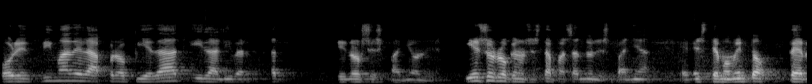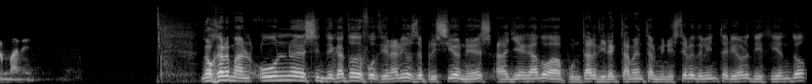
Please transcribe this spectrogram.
por encima de la propiedad y la libertad de los españoles. Y eso es lo que nos está pasando en España en este momento permanente. No, Germán, un eh, sindicato de funcionarios de prisiones ha llegado a apuntar directamente al Ministerio del Interior diciendo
